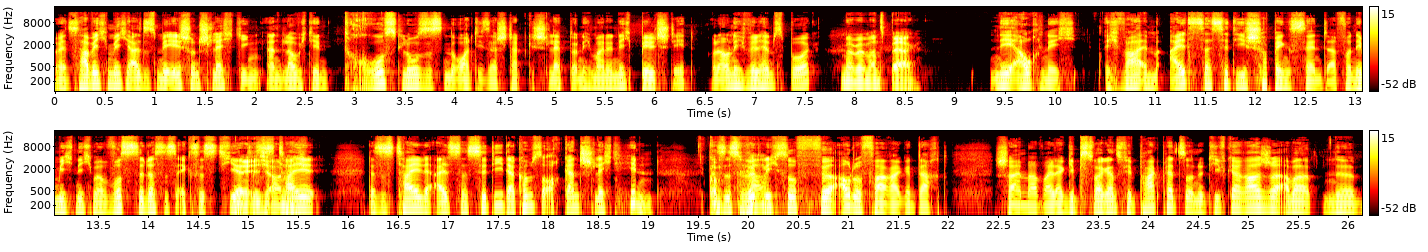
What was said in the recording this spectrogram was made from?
Jetzt habe ich mich, als es mir eh schon schlecht ging, an, glaube ich, den trostlosesten Ort dieser Stadt geschleppt. Und ich meine nicht Bildstedt und auch nicht Wilhelmsburg. Möbelmannsberg. Nee, auch nicht. Ich war im Alster City Shopping Center, von dem ich nicht mal wusste, dass es existiert. Nee, das auch Teil, nicht. Das ist Teil der Alster City, da kommst du auch ganz schlecht hin. Das Komm, ist wirklich ja. so für Autofahrer gedacht, scheinbar, weil da gibt es zwar ganz viele Parkplätze und eine Tiefgarage, aber eine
